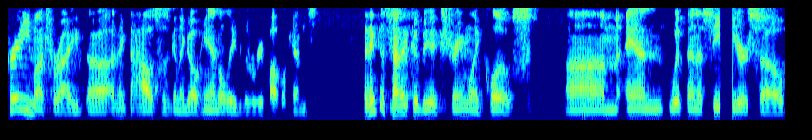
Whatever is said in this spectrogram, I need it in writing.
pretty much right. Uh, I think the House is going to go handily to the Republicans. I think the Senate could be extremely close um, and within a seat or so,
